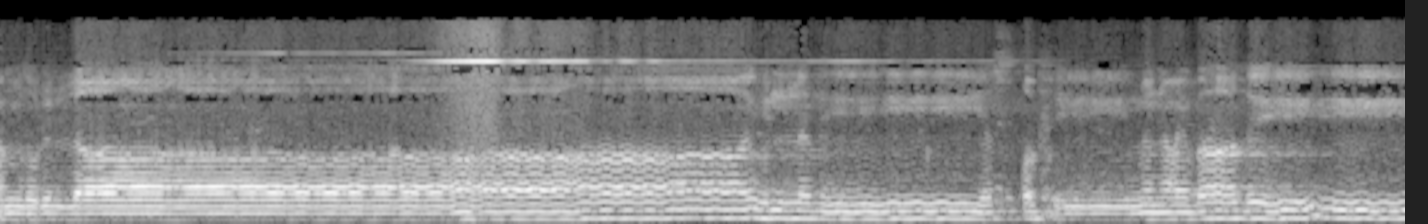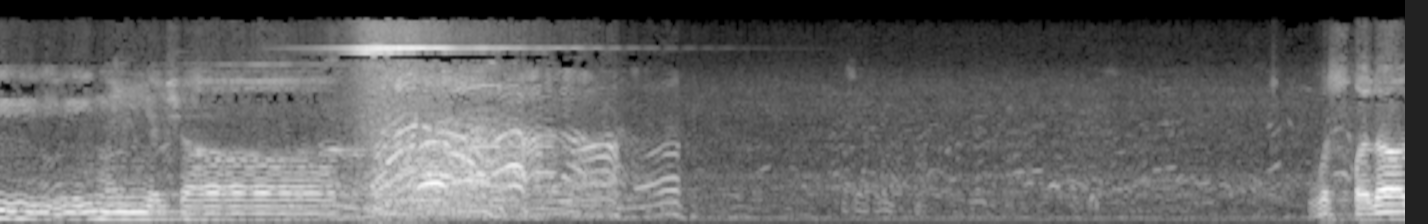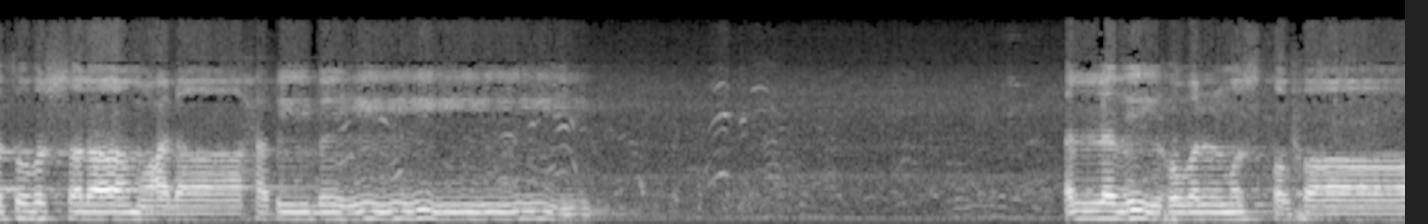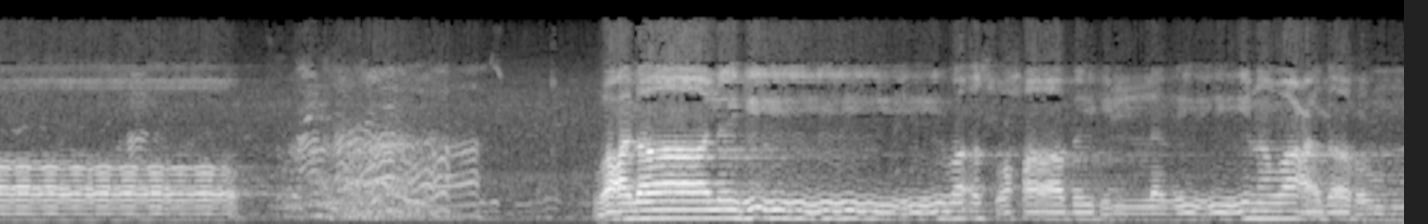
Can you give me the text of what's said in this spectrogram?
الحمد لله والسلام على حبيبه. الذي هو المصطفى. وعلى آله وأصحابه الذين وعدهم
